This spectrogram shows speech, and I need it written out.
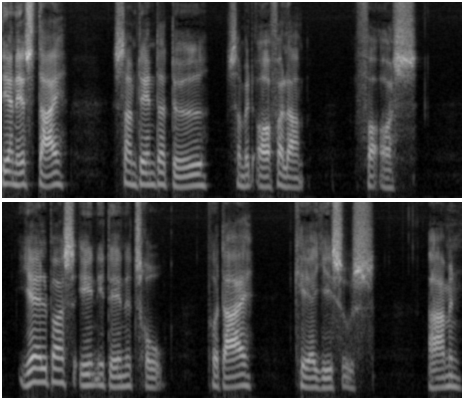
dernæst dig, som den, der døde som et offerlam for os. Hjælp os ind i denne tro på dig, kære Jesus. Amen.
